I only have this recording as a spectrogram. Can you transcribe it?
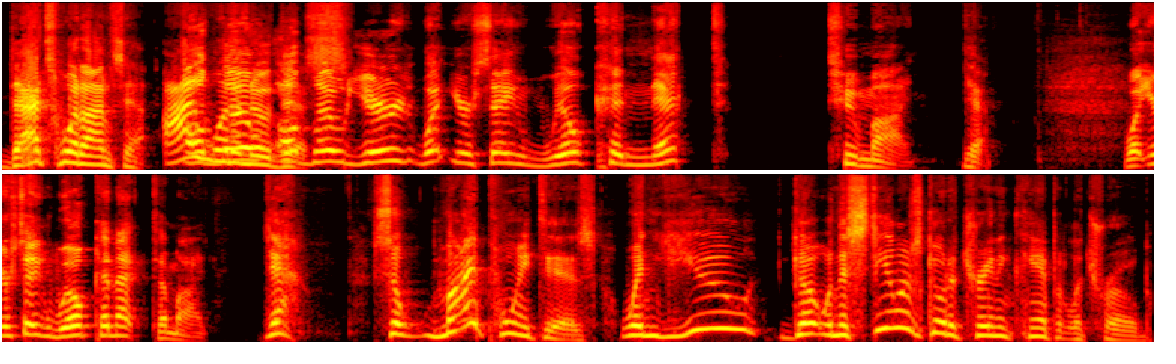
That's what I'm saying. I want to know this. Although you're what you're saying will connect to mine. Yeah. What you're saying will connect to mine. Yeah. So my point is when you go when the Steelers go to training camp at Latrobe,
